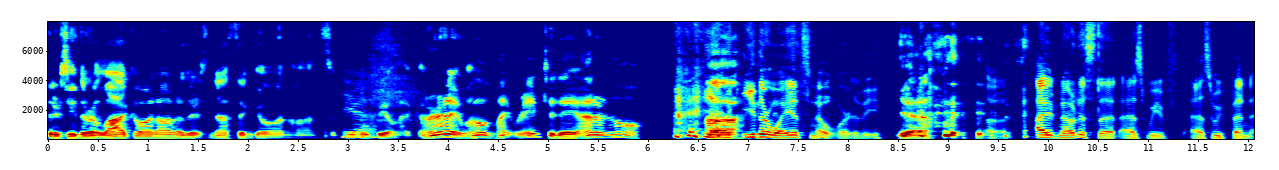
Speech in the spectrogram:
there's either a lot going on or there's nothing going on. So people Yeah. be like, "All right, well, it might rain today. I don't know." Yeah, Uh, like, either way, it's noteworthy. Yeah, Uh, I've noticed that as we've as we've been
